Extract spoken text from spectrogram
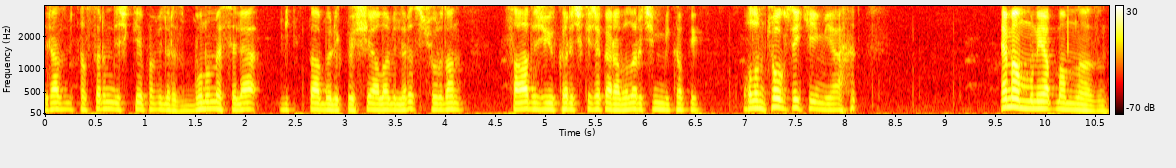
biraz bir tasarım değişikliği yapabiliriz. Bunu mesela bir tık daha böyle köşeye alabiliriz. Şuradan sadece yukarı çıkacak arabalar için bir kapı. Oğlum çok zekiyim ya. hemen bunu yapmam lazım.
